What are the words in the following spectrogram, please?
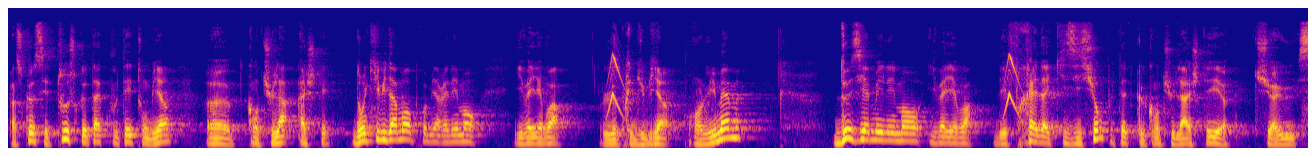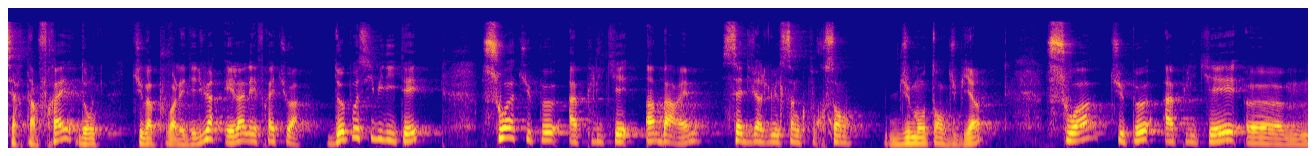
parce que c'est tout ce que t'a coûté ton bien euh, quand tu l'as acheté. Donc évidemment, premier élément, il va y avoir le prix du bien en lui-même. Deuxième élément, il va y avoir des frais d'acquisition. Peut-être que quand tu l'as acheté, euh, tu as eu certains frais, donc tu vas pouvoir les déduire. Et là, les frais, tu as deux possibilités. Soit tu peux appliquer un barème, 7,5% du montant du bien, Soit tu peux appliquer euh,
